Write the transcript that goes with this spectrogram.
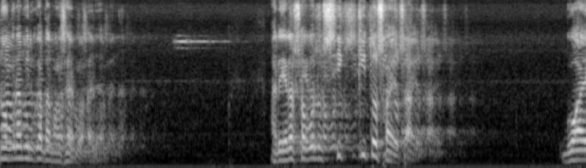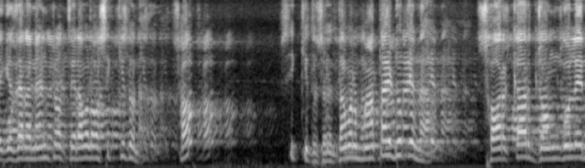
নোংরামির কথা ভাষায় বলা যাবে না। আর এরা সব হলো শিক্ষিত শয়তান। গোয়ায় গিয়ে যারা ন্যাংটো হচ্ছে এরা বলে অশিক্ষিত না। সব শিক্ষিত শয়তান। আমার মাথায় ঢোকে না, সরকার জঙ্গলের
